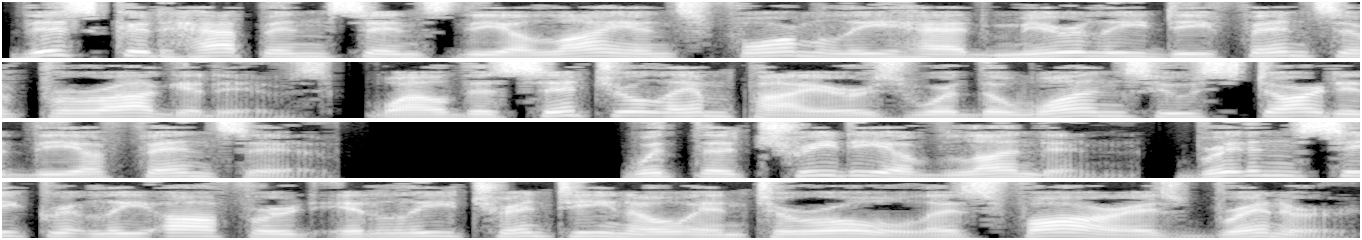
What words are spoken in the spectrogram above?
This could happen since the alliance formally had merely defensive prerogatives, while the Central Empires were the ones who started the offensive. With the Treaty of London, Britain secretly offered Italy Trentino and Tyrol as far as Brenner,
